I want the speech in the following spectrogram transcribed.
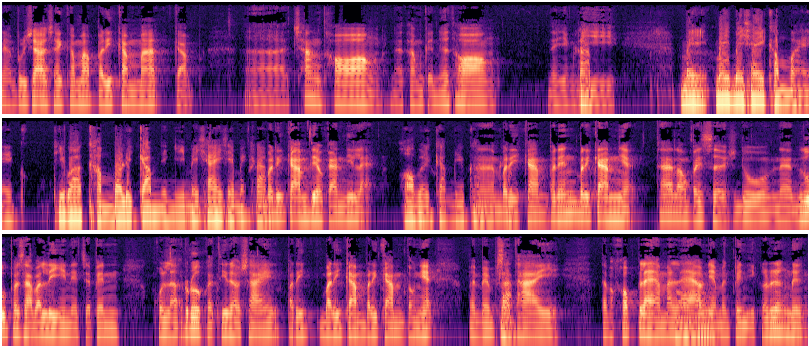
นะพระเจ้าใช้คำว่าบริกรรมมะกับอ่าช่างทองนะทำกับเนื้อทองนะอย่างดี ไม่ไม่ไม่ใช่คำหมาย ที่ว่าคำบริกรรมอย่างนี้ไม่ใช่ใช่ไหมครับ บริกรรมเดียวกันนี่แหละอ๋อบริกรรมเดียวกันอ่าบริกรรมเพราะฉะนั้นบริกรรมเนี่ยถ้าลองไปเสิร์ชดูนะรูปภาษาบาลีเนี่ยจะเป็นคนละรูปกับที่เราใช้บริบริกรรมบริกรรมตรงเนี้ยมันเป็นภาษาไทย แต่พอเขาแปลมาแล้วเนี่ยมันเป็นอีกเรื่องหนึ่ง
